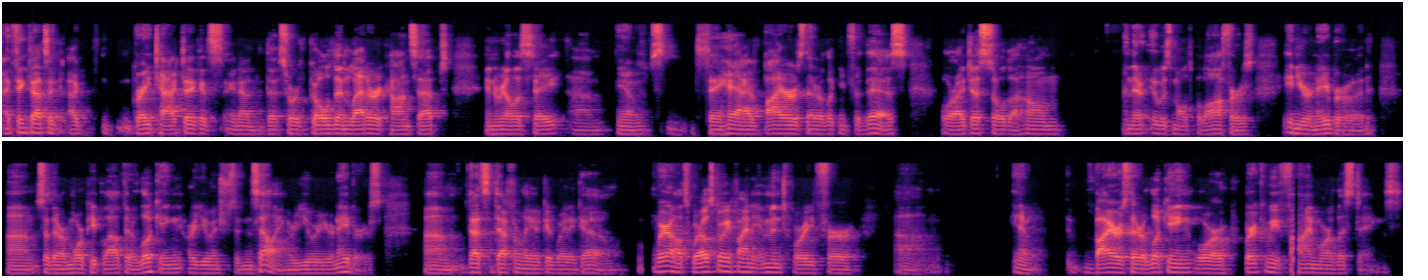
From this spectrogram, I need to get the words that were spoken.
I think that's a, a, great tactic. It's you know the sort of golden letter concept in real estate. Um, you know, saying, "Hey, I have buyers that are looking for this," or "I just sold a home." And there, it was multiple offers in your neighborhood. Um, so there are more people out there looking. Are you interested in selling? Or you or your neighbors? Um, that's definitely a good way to go. Where else? Where else can we find inventory for, um, you know, buyers that are looking, or where can we find more listings?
